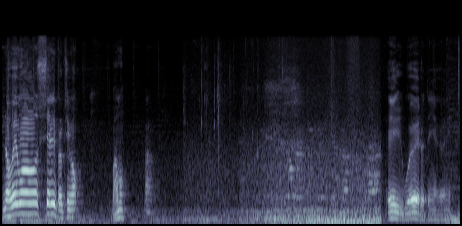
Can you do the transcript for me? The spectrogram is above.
Nos vemos en el próximo. Vamos. Vamos. El huevero tenía que venir.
